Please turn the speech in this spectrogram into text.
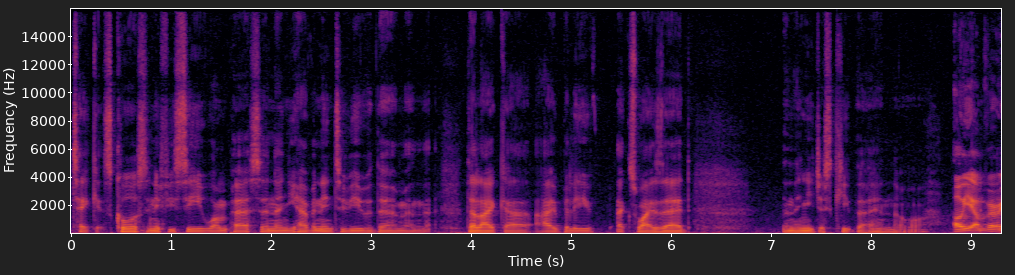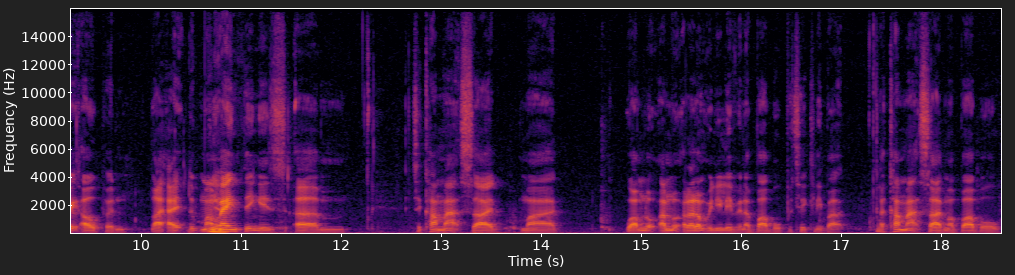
take its course and if you see one person and you have an interview with them and they're like uh, i believe xyz and then you just keep that in or Oh yeah, I'm very open. Like I, my Yeah. main thing is um, to come outside my. Well, I'm not. I'm not. I don't really live in a bubble particularly, but I come outside my bubble.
